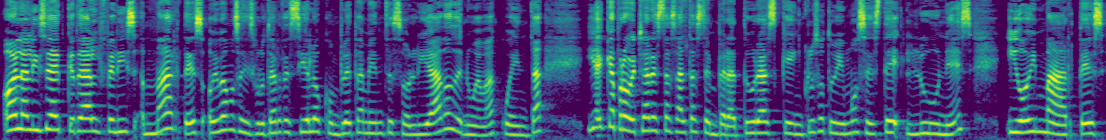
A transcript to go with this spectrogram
Hola Lizette, ¿qué tal? Feliz martes. Hoy vamos a disfrutar de cielo completamente soleado de nueva cuenta y hay que aprovechar estas altas temperaturas que incluso tuvimos este lunes y hoy martes,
